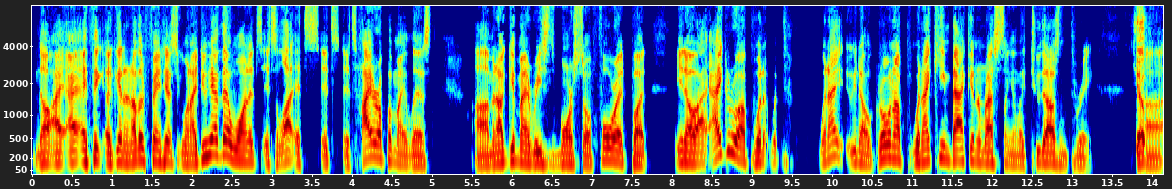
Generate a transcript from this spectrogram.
No, I I- I think again another fantastic one. I do have that one. It's it's a lot. It's it's it's higher up on my list, um, and I'll give my reasons more so for it. But you know, I, I grew up when when- when I you know growing up when I came back into wrestling in like 2003. Yep. Uh,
